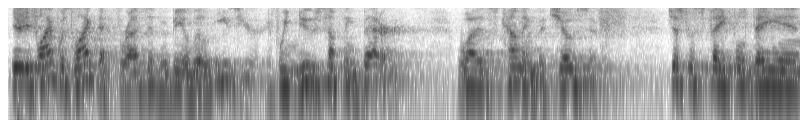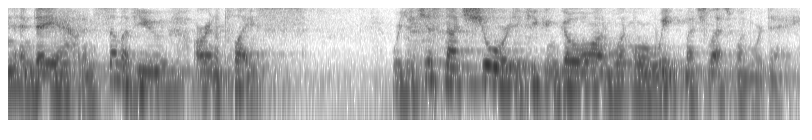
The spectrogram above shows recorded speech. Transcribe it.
You know, if life was like that for us, it would be a little easier if we knew something better was coming. But Joseph, just was faithful day in and day out. And some of you are in a place where you're just not sure if you can go on one more week, much less one more day.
